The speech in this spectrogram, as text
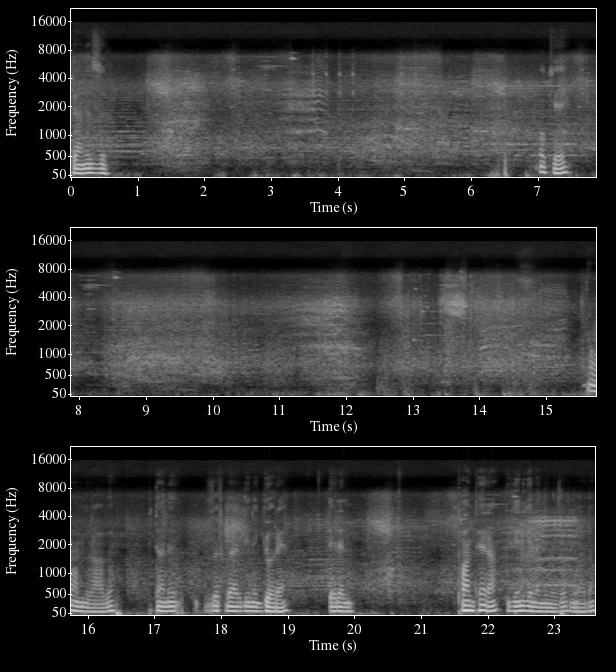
Tane zırh. Okey. Tamamdır abi. Bir tane zırh verdiğine göre delelim. Pantera. Bu yeni gelen dinozor bu arada.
